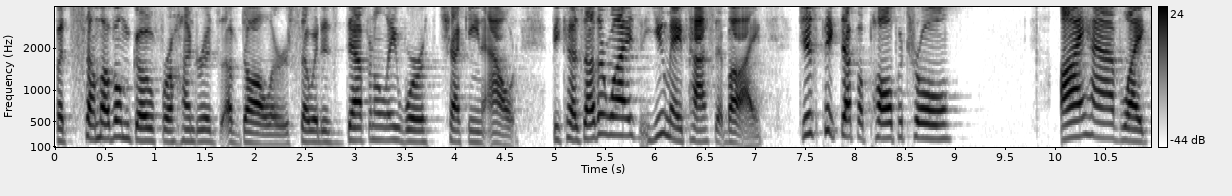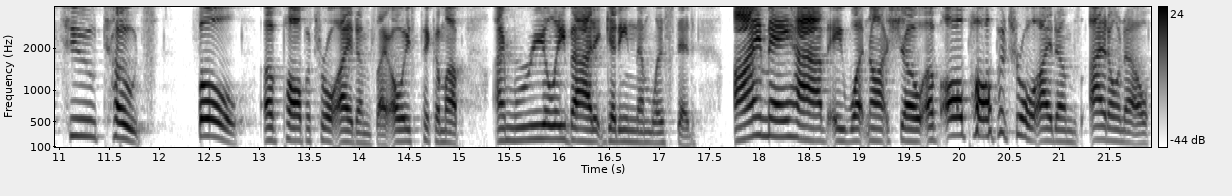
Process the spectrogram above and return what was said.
but some of them go for hundreds of dollars. So it is definitely worth checking out because otherwise you may pass it by. Just picked up a Paw Patrol I have like two totes full of Paw Patrol items. I always pick them up. I'm really bad at getting them listed. I may have a whatnot show of all Paw Patrol items. I don't know.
